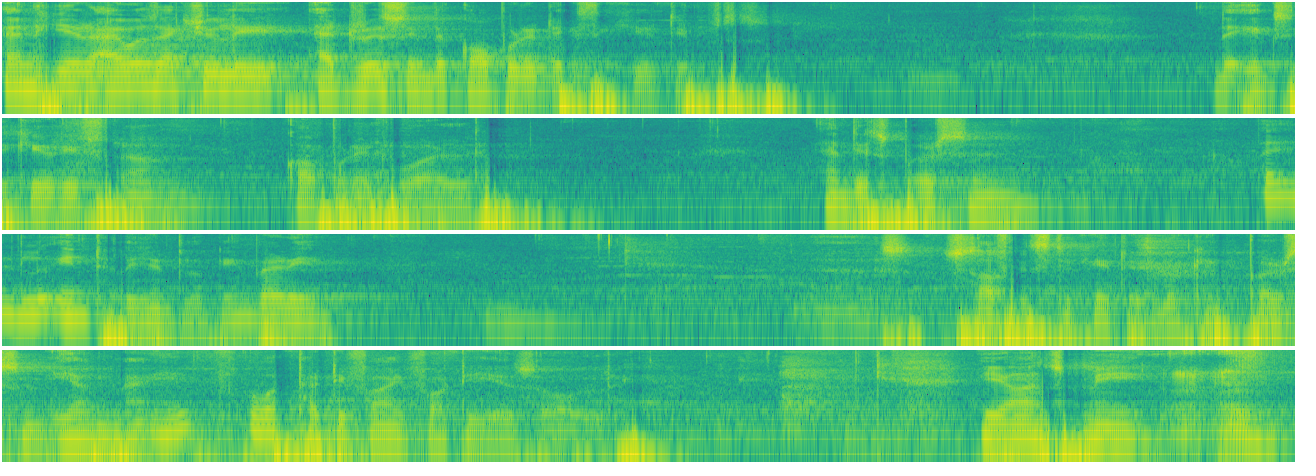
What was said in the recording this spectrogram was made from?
And here I was actually addressing the corporate executives, the executives from corporate world. And this person, very intelligent looking, very uh, sophisticated looking person, young man, over 35, 40 years old. he asked me,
